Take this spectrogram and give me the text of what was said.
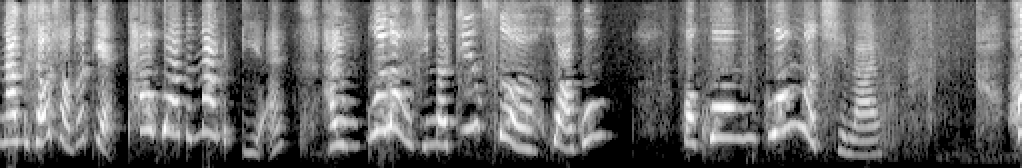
那个小小的点，他画的那个点，还用波浪形的金色画框画框装了起来。哼，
